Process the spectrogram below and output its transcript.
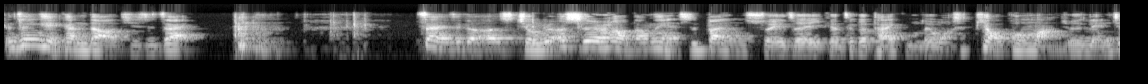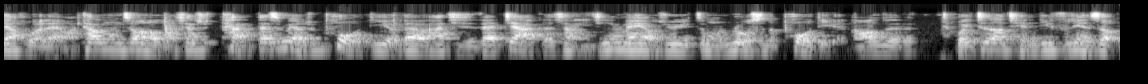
那这边可以看到，其实在。在这个二十九月二十二号当天，也是伴随着一个这个台股的往下跳空嘛，就是廉价回来嘛，跳空之后呢往下去探，但是没有去破低了，代表它其实在价格上已经没有去这么弱势的破底，然后这回撤到前低附近的时候，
